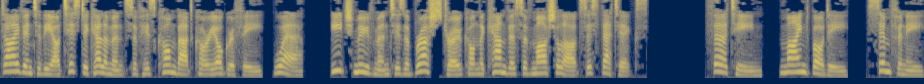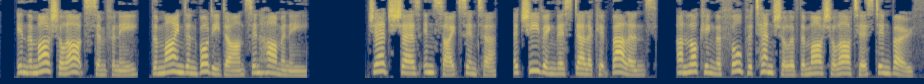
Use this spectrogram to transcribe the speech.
Dive into the artistic elements of his combat choreography, where each movement is a brushstroke on the canvas of martial arts aesthetics. 13. Mind-Body Symphony. In the martial arts symphony, the mind and body dance in harmony. Jed shares insights into achieving this delicate balance, Unlocking the full potential of the martial artist in both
